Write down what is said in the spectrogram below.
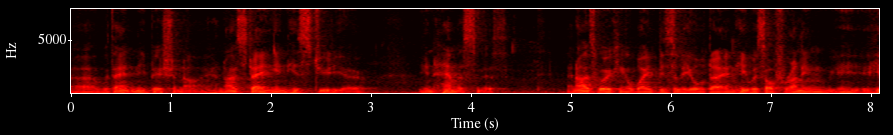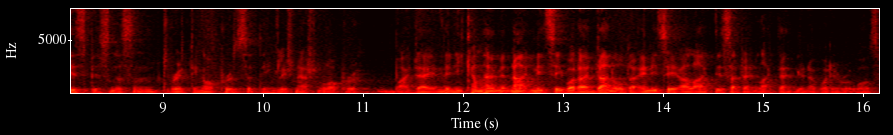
uh, with Anthony Besch and I, and I was staying in his studio in Hammersmith. And I was working away busily all day, and he was off running his business and directing operas at the English National Opera by day. And then he'd come home at night and he'd see what I'd done all day, and he'd say, I like this, I don't like that, you know, whatever it was.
